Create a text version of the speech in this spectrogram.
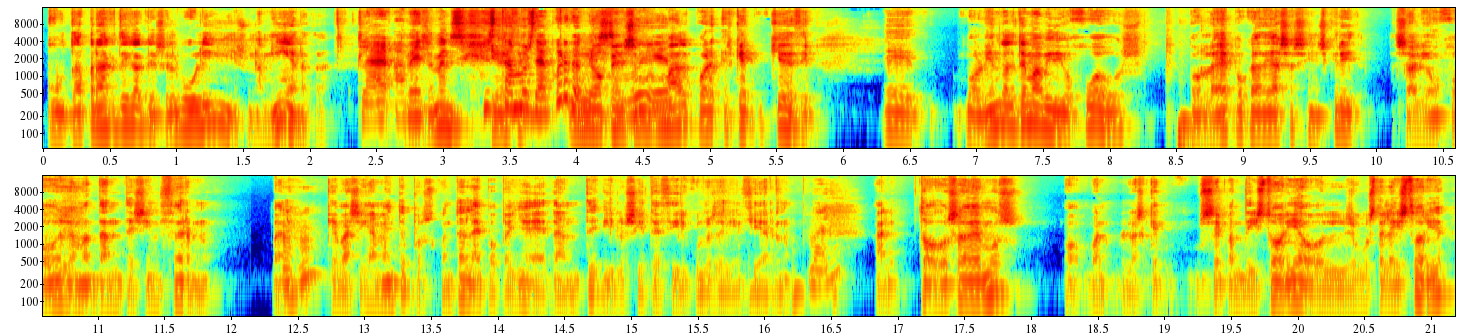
puta práctica que es el bullying y es una mierda. Claro, a ver, sí, estamos decir, de acuerdo No pensemos mal, por- es que quiero decir, eh, volviendo al tema videojuegos, por la época de Assassin's Creed salió un juego que se llama Dante's Inferno, ¿vale? Que básicamente pues, cuenta la epopeya de Dante y los siete círculos del infierno. ¿Vale? ¿vale? Todos sabemos, o bueno, las que sepan de historia o les guste la historia,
